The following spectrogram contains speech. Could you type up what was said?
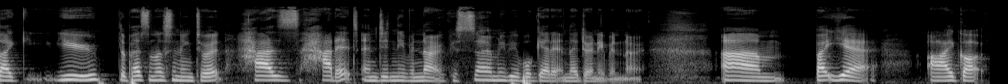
like you, the person listening to it, has had it and didn't even know because so many people get it and they don't even know. Um, but yeah, I got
